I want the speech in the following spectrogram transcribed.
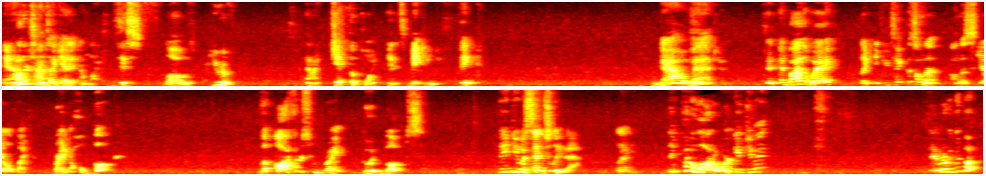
And other times I get it and I'm like this flows beautifully, and I get the point and it's making me think. Now imagine, and, and by the way, like if you take this on the on the scale of like writing a whole book, the authors who write good books, they do essentially that. Like they put a lot of work into it. They wrote a good book.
